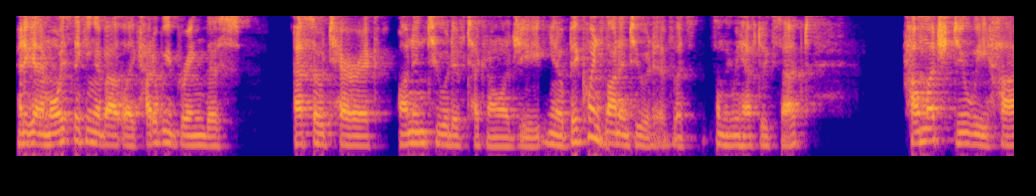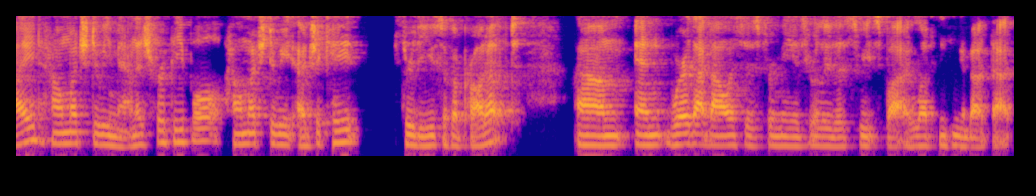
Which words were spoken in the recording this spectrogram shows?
And again, I'm always thinking about like how do we bring this esoteric, unintuitive technology? You know, Bitcoin's not intuitive. That's something we have to accept how much do we hide? How much do we manage for people? How much do we educate through the use of a product? Um, and where that balance is for me is really the sweet spot. I love thinking about that.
